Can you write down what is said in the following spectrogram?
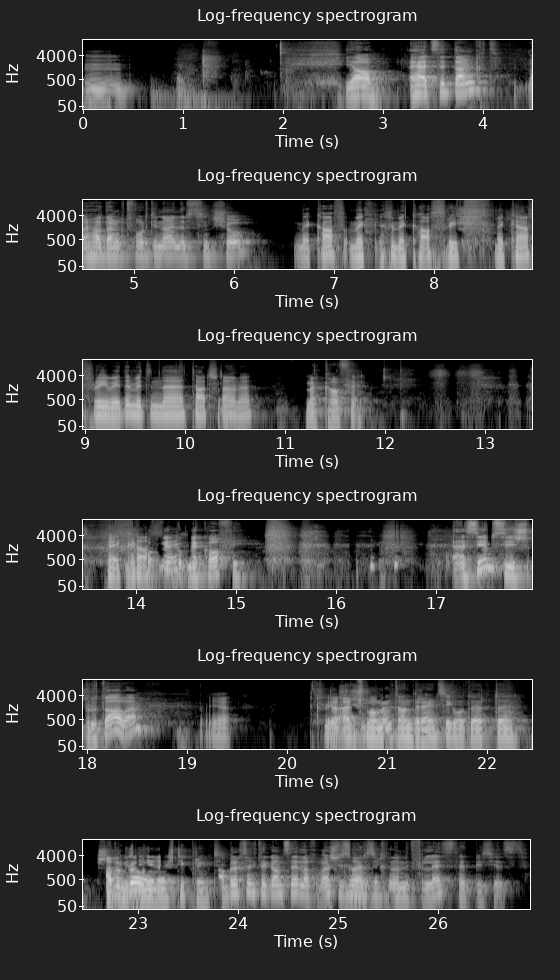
Mm. Ja, er hat es nicht gedacht. Er hat gedacht, die 49ers sind schon. McCaff Mc McCaffrey. McCaffrey wieder mit einem äh, Touchdown, ne? McCaffrey. McCaffrey. McCoffee. äh, Sims ist brutal, eh? Ja. Ja, er ist momentan der Einzige, der dort äh, Aber Bro- seine Leistung bringt. Aber ich sag dir ganz ehrlich, weißt du, wieso er sich noch nicht verletzt hat bis jetzt?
